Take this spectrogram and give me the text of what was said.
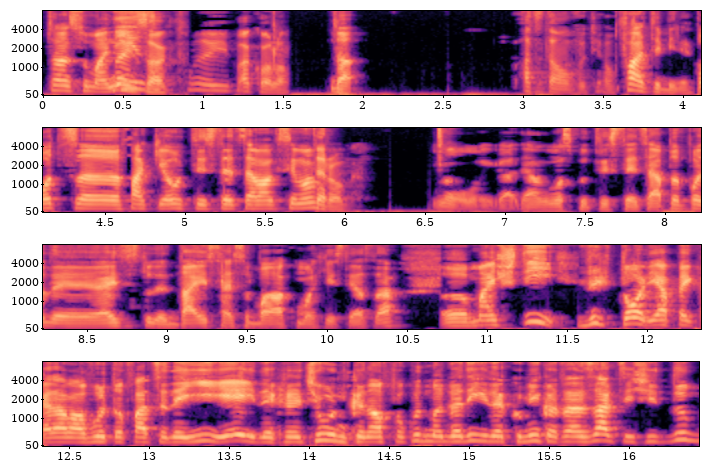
transumanism. Exact, e acolo. Da. Atât am avut eu. Foarte bine. Pot să fac eu tristețea maximă? Te rog. Oh my god, am rămas cu tristețe. Apropo de, ai zis tu de DICE, hai să bag acum chestia asta. Uh, mai știi victoria pe care am avut-o față de EA de Crăciun când au făcut măgăriile cu microtransacții și d-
